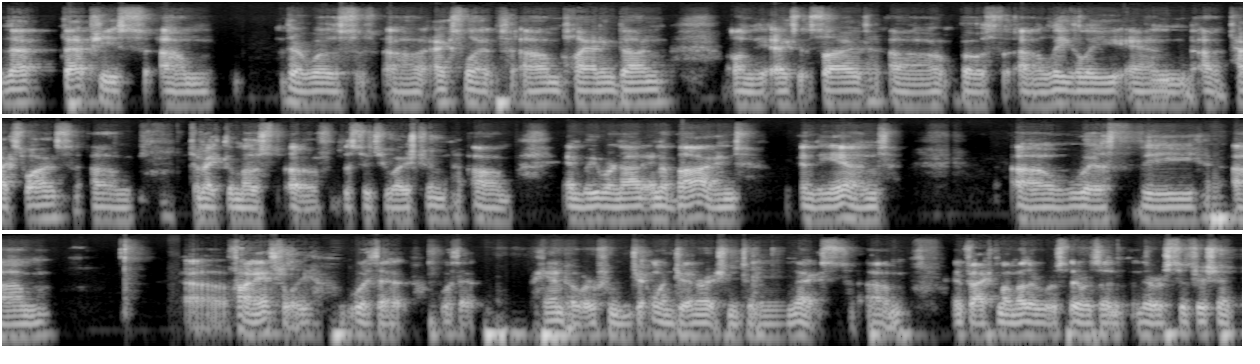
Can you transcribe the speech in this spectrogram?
That that piece um, there was uh, excellent um, planning done on the exit side, uh, both uh, legally and uh, tax wise, um, to make the most of the situation. Um, and we were not in a bind in the end uh, with the um, uh, financially with that with that handover from one generation to the next. Um, in fact, my mother was there was a there was sufficient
